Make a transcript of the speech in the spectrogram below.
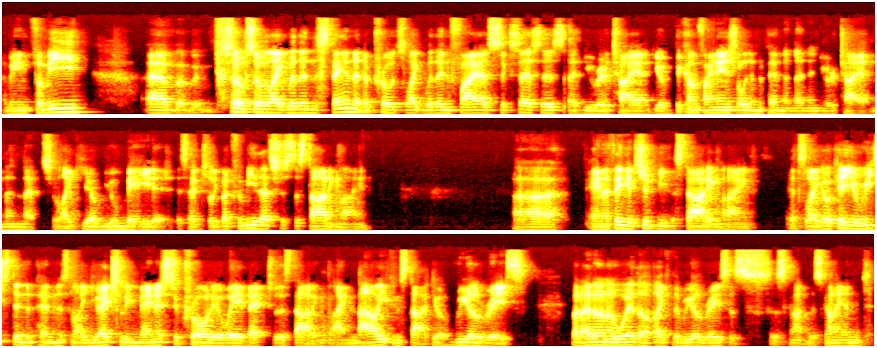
I mean, for me, uh, so so like within the standard approach, like within fire, success is that you retire, you become financially independent, and then you retire, and then that's like you you made it essentially. But for me, that's just the starting line. Uh, and I think it should be the starting line. It's like okay, you reached independence, like you actually managed to crawl your way back to the starting line. Now you can start your real race. But I don't know whether like the real race is is going is going to end.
